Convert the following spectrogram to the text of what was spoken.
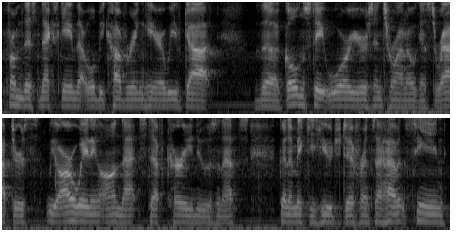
from this next game that we'll be covering here. We've got the Golden State Warriors in Toronto against the Raptors. We are waiting on that Steph Curry news, and that's going to make a huge difference. I haven't seen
